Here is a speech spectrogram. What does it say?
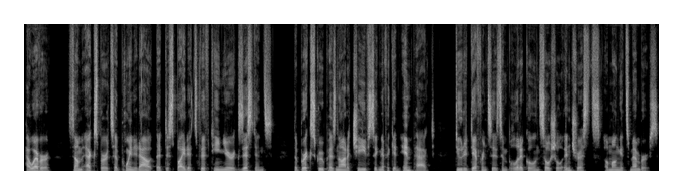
However, some experts have pointed out that despite its 15 year existence, the BRICS group has not achieved significant impact due to differences in political and social interests among its members.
